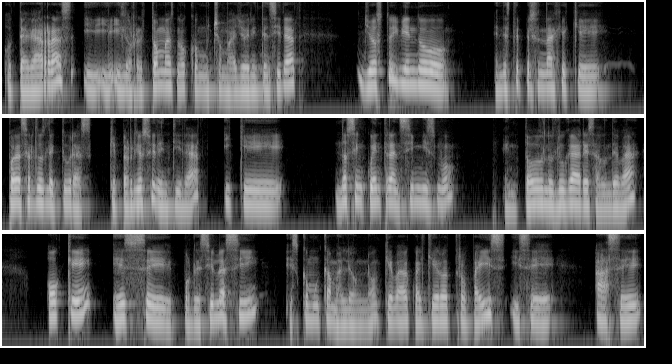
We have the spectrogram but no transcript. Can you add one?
o te agarras y, lo retomas, ¿no? Con mucho mayor intensidad. Yo estoy viendo en este personaje que puede hacer dos lecturas, que perdió su identidad y que no se encuentra en sí mismo en todos los lugares a donde va, o que es, eh, por decirlo así, es como un camaleón, ¿no? Que va a cualquier otro país y se hace,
